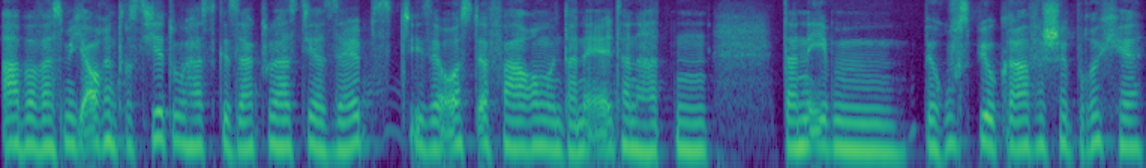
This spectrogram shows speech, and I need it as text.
aber was mich auch interessiert, du hast gesagt, du hast ja selbst diese Osterfahrung und deine Eltern hatten dann eben berufsbiografische Brüche.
